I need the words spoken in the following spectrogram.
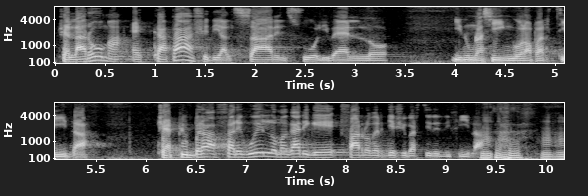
Cioè la Roma è capace di alzare il suo livello in una singola partita cioè, è più bravo a fare quello magari che farlo per 10 partite di fila. Mm-hmm.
